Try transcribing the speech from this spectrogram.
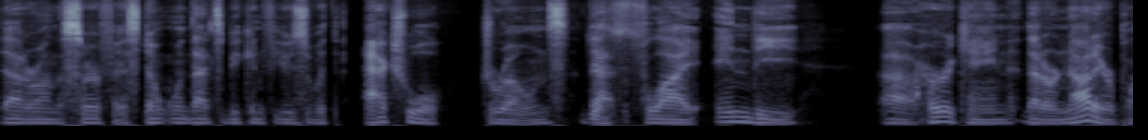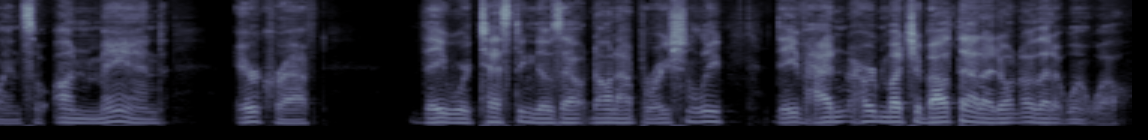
that are on the surface. Don't want that to be confused with actual drones that yes. fly in the uh, hurricane that are not airplanes, so unmanned aircraft. They were testing those out non-operationally. Dave hadn't heard much about that. I don't know that it went well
